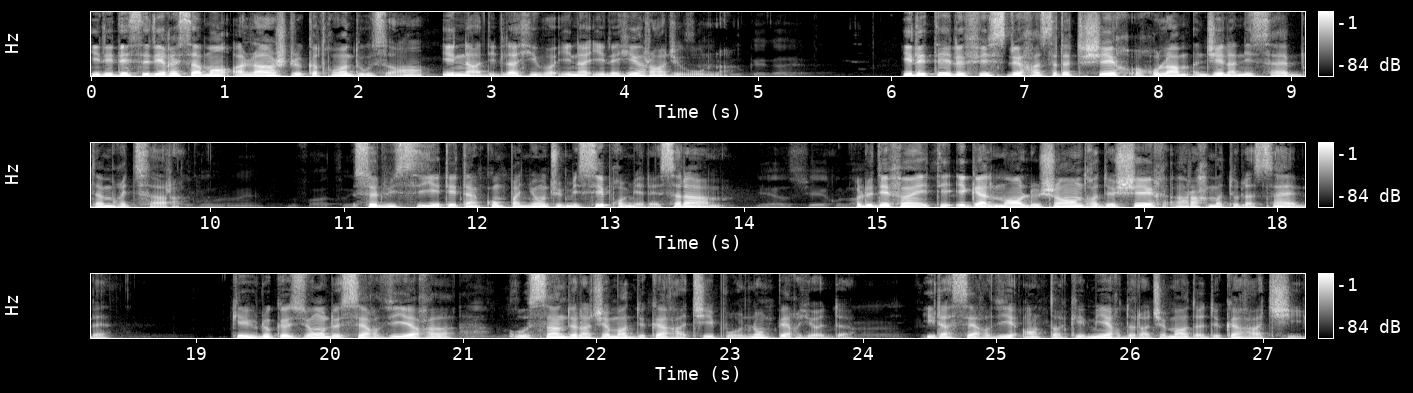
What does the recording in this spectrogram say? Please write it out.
Il est décédé récemment à l'âge de 92 ans. Inna wa inna ilayhi. Il était le fils de Hazrat Sheikh Ghulam Jilani Sahib d'Amritsar. Celui-ci était un compagnon du Messie premier salam. Le défunt était également le gendre de Sheikh Rahmatullah Sahib, qui a eu l'occasion de servir au sein de la Jamaat de Karachi pour une longue période. Il a servi en tant qu'émir de la Jamaat de Karachi.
